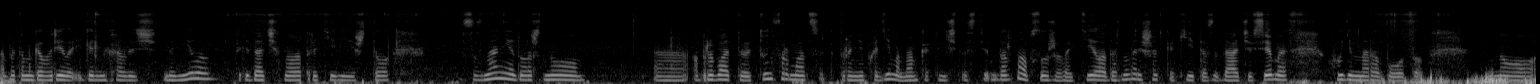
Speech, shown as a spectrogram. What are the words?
об этом говорил Игорь Михайлович Данилов в передачах на АЛЛАТРА ТВ, что сознание должно э, обрабатывать ту информацию, которая необходима нам как личности, должно обслуживать тело, должно решать какие-то задачи. Все мы ходим на работу, но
